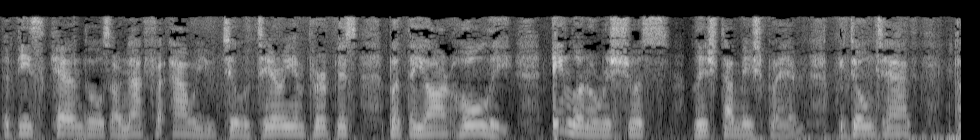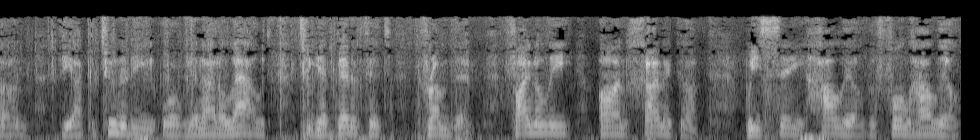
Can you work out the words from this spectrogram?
that these candles are not for our utilitarian purpose, but they are holy. Ein lono rishus lishtamesh bahem. We don't have um, the opportunity, or we are not allowed to get benefit from them. Finally, on Hanukkah, we say Hallel, the full Hallel,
